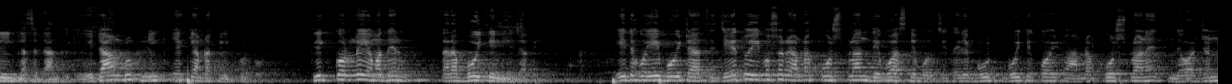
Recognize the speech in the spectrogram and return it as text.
লিঙ্ক আছে ডান দিকে। এই ডাউনলোড লিঙ্ক একে আমরা ক্লিক করব। ক্লিক করলেই আমাদের তারা বইতে নিয়ে যাবে। এই দেখো এই বইটা যেহেতু এই বছরে আমরা কোর্স প্ল্যান দেবো আজকে বলছি তাহলে বইতে কয় আমরা কোর্স প্ল্যানে দেওয়ার জন্য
